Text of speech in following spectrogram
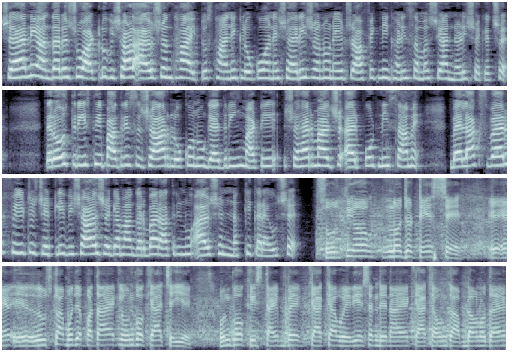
શહેરની અંદર જો આટલું વિશાળ આયોજન થાય તો સ્થાનિક લોકો અને શહેરીજનોને ટ્રાફિકની ઘણી સમસ્યા નડી શકે છે. દરરોજ ત્રીસથી પાંત્રીસ હજાર લોકોનું ગેધરિંગ માટે શહેરમાં જ એરપોર્ટની સામે બે લાખ સ્ક્વેર ફીટ જેટલી વિશાળ જગ્યામાં ગરબા રાત્રિનું આયોજન નક્કી કરાયું છે. સુરતીઓનો જો ટેસ્ટ છે उसका मुझे पता है कि उनको क्या चाहिए। उनको किस टाइम पे क्या क्या वेरिएशन देना है क्या क्या उनका अप डाउन होता है।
